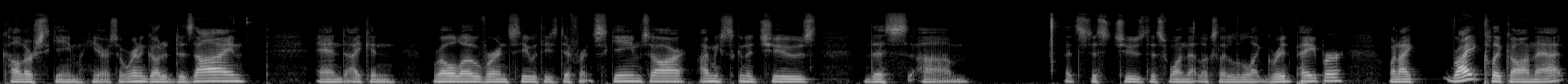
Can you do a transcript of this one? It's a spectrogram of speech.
color scheme here. So we're going to go to design and I can roll over and see what these different schemes are. I'm just going to choose this. Um, let's just choose this one that looks a little like grid paper. When I right click on that,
